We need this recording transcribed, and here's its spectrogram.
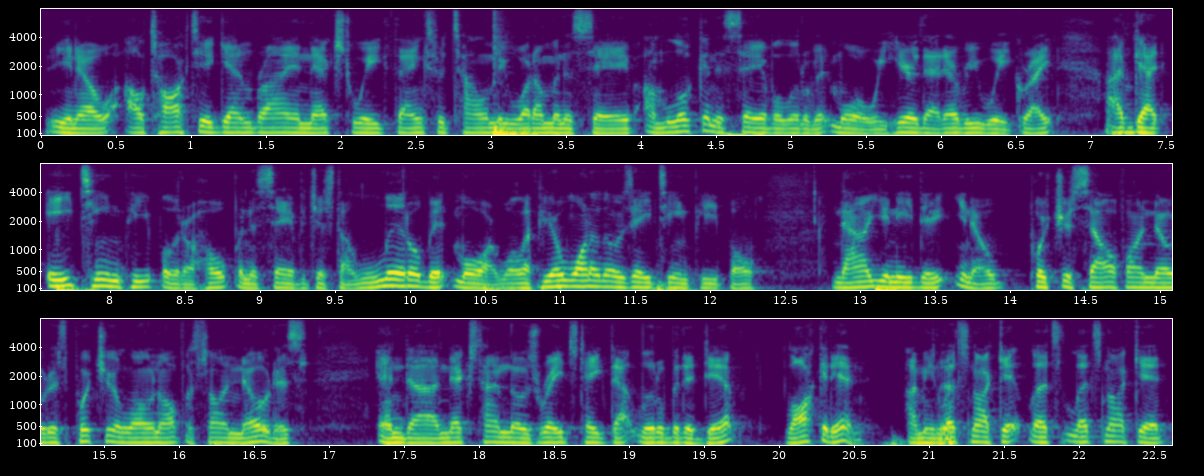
You know, I'll talk to you again, Bryan, next week. Thanks for telling me what I'm going to save. I'm looking to save a little bit more. We hear that every week, right? Mm-hmm. I've got 18 people that are hoping to save just a little bit more. Well, if you're one of those 18 people, now you need to, you know, put yourself on notice, put your loan office on notice, and uh, next time those rates take that little bit of dip, lock it in. I mean, let's not get let's let's not get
